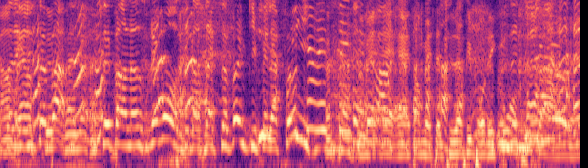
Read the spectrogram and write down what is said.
ça n'existe pas. C'est pas un instrument, c'est un saxophone qui fait Il la folie. aucun respect ce Eh, soir. eh, attends, mais t'as- tu nous as pris pour des cons. Vous êtes géniaux. ouais.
